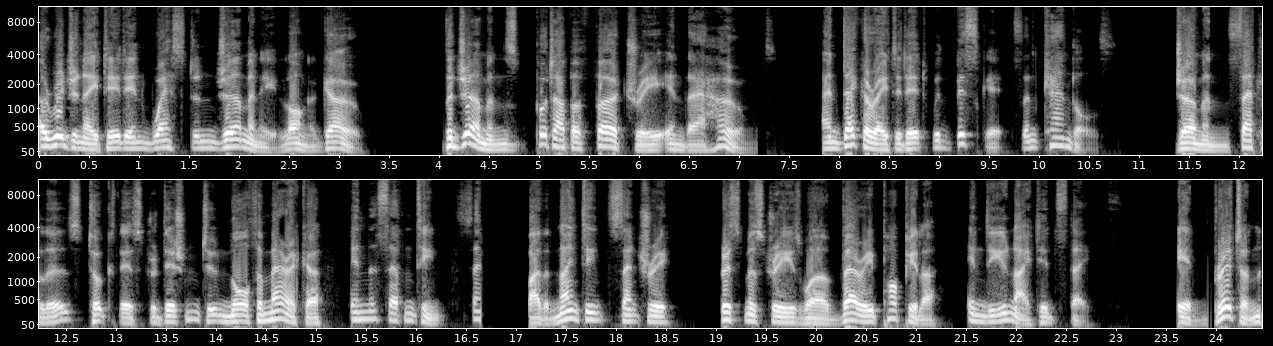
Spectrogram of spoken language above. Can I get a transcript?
originated in Western Germany long ago. The Germans put up a fir tree in their homes and decorated it with biscuits and candles. German settlers took this tradition to North America in the 17th century. By the 19th century, Christmas trees were very popular in the United States. In Britain,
